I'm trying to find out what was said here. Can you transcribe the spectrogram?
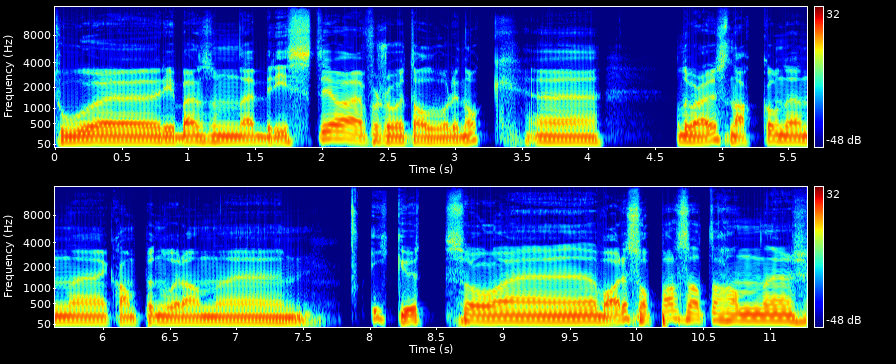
to uh, ribbein som det er brist i, er for så vidt alvorlig nok. Uh, og det ble jo snakk om den kampen hvor han gikk ut, så eh, var det såpass at han eh,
